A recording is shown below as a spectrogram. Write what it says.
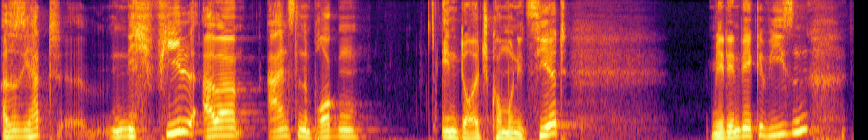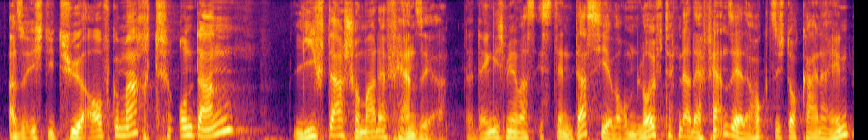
Also sie hat äh, nicht viel, aber einzelne Brocken in Deutsch kommuniziert, mir den Weg gewiesen, also ich die Tür aufgemacht und dann lief da schon mal der Fernseher. Da denke ich mir, was ist denn das hier? Warum läuft denn da der Fernseher? Da hockt sich doch keiner hin.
